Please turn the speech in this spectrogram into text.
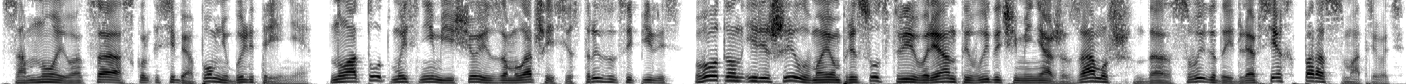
«Со мной у отца, сколько себя помню, были трения. Ну а тут мы с ним еще из-за младшей сестры зацепились. Вот он и решил в моем присутствии варианты выдачи меня же замуж, да с выгодой для всех порассматривать.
